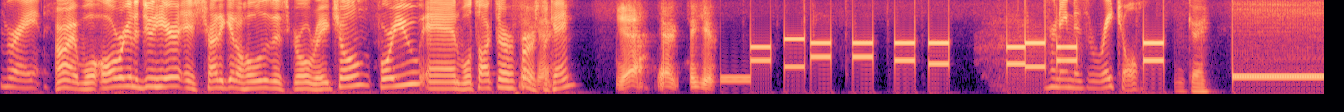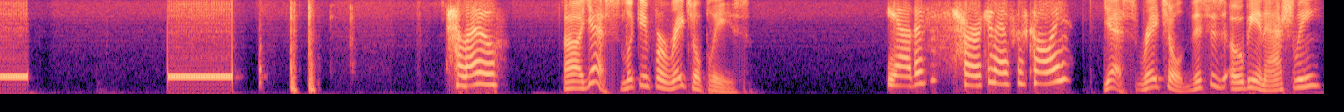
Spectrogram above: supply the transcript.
Right. All right. Well all we're gonna do here is try to get a hold of this girl rachel for you and we'll talk to her first okay, okay? yeah. Yeah. Thank you. Her name is rachel. Okay. Hello uh, yes, looking for Rachel, please. Yeah, this is her. Can I ask who's calling? Yes, Rachel. This is Obie and Ashley.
